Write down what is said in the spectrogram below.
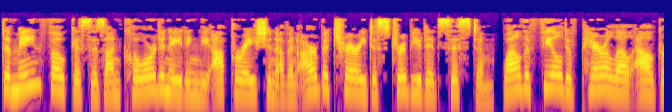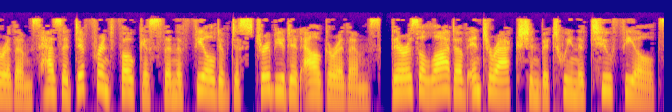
The main focus is on coordinating the operation of an arbitrary distributed system, while the field of parallel algorithms has a different focus than the field of distributed algorithms. There is a lot of interaction between the two fields.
